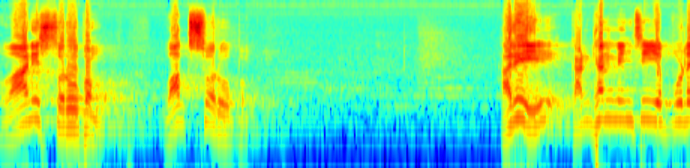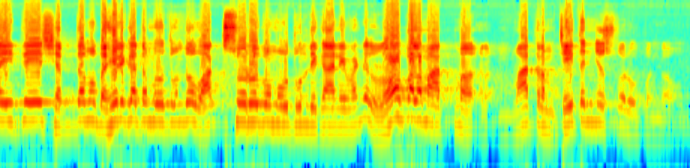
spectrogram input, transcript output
వాణి స్వరూపం వాక్స్వరూపం. అది కంఠం నుంచి ఎప్పుడైతే శబ్దము బహిర్గతమవుతుందో వాక్స్వరూపం అవుతుంది కానివ్వండి లోపల ఆత్మ మాత్రం చైతన్య స్వరూపంగా ఉంది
